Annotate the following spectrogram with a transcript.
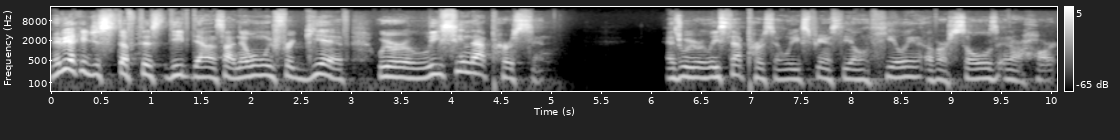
Maybe I could just stuff this deep down inside. No, when we forgive, we're releasing that person. As we release that person, we experience the healing of our souls and our heart.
